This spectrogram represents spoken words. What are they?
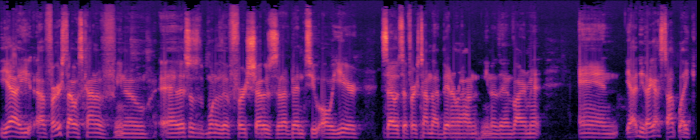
Yeah, at first I was kind of, you know, uh, this was one of the first shows that I've been to all year. So it's the first time that I've been around, you know, the environment. And yeah, dude, I got stopped like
